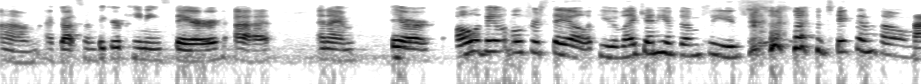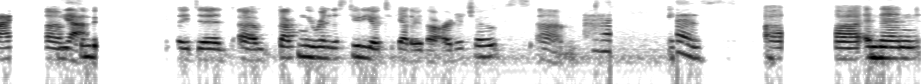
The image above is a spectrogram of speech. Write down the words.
Um, I've got some bigger paintings there, uh, and I'm they are all available for sale. If you like any of them, please take them home. Bye. Um, Yeah. Some big I did um, back when we were in the studio together, the artichokes. Um, Yes. Uh, and then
